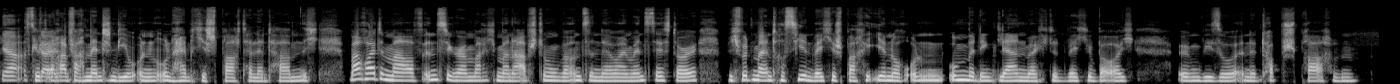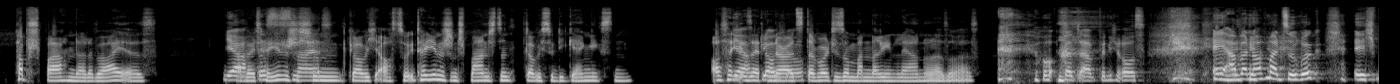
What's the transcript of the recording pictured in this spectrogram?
Ja, es gibt geil. auch einfach Menschen, die ein unheimliches Sprachtalent haben. Ich mache heute mal auf Instagram, mache ich mal eine Abstimmung bei uns in der Wine Wednesday Story. Mich würde mal interessieren, welche Sprache ihr noch un unbedingt lernen möchtet, welche bei euch irgendwie so in den Top-Sprachen, Top-Sprachen da dabei ist. Ja, Aber Italienisch ist, nice. ist schon, glaube ich, auch so. Italienisch und Spanisch sind, glaube ich, so die gängigsten. Außer ja, ihr seid Nerds, dann wollt ihr so Mandarin lernen oder sowas. oh, da bin ich raus. Ey, aber nochmal zurück ich,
